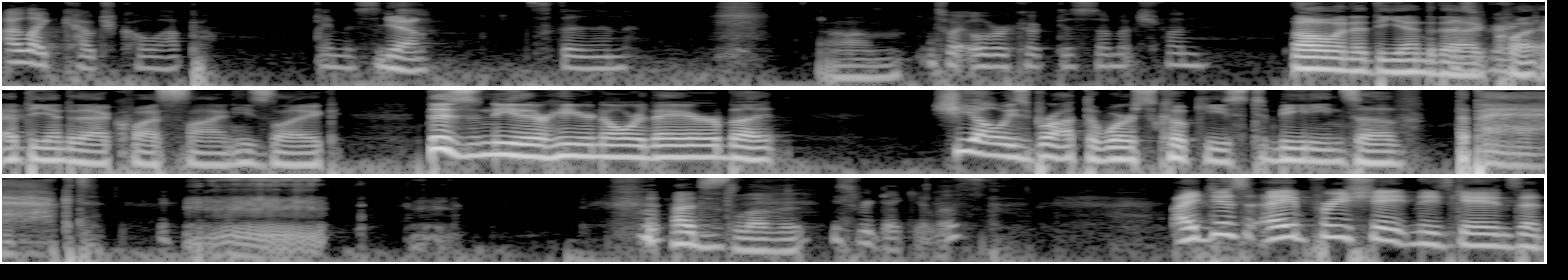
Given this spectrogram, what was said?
I like couch co-op. I miss it. Yeah. it's fun. Um, That's why Overcooked is so much fun. Oh, and at the end of that great que- at the end of that quest line, he's like, "This is neither here nor there, but she always brought the worst cookies to meetings of the pact." I just love it. He's ridiculous. I just I appreciate in these games that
